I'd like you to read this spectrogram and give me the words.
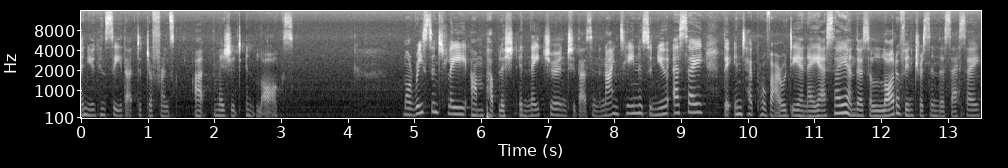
And you can see that the difference are measured in logs more recently um, published in Nature in 2019 is a new assay, the intact proviral DNA assay, and there's a lot of interest in this assay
